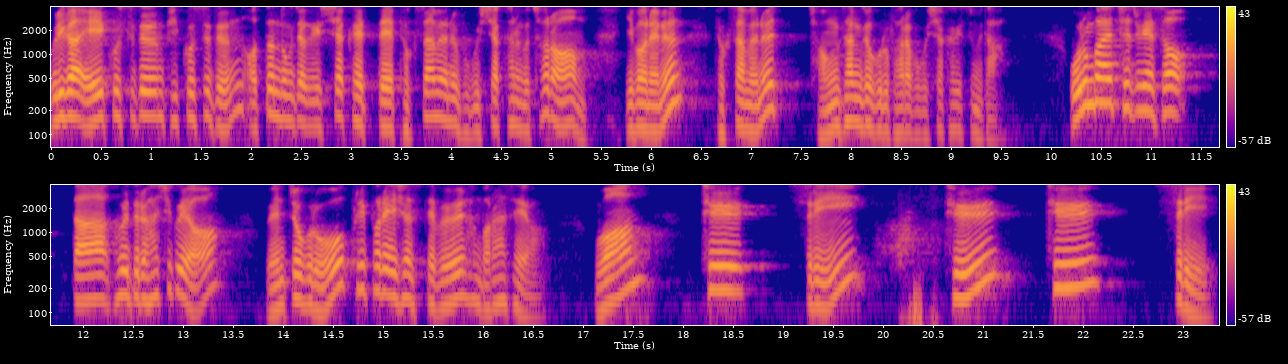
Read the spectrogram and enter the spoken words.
우리가 A 코스든 B 코스든 어떤 동작을 시작할 때 벽사면을 보고 시작하는 것처럼 이번에는 벽사면을 정상적으로 바라보고 시작하겠습니다. 오른발 체중에서 딱 홀드를 하시고요. 왼쪽으로 프리퍼레이션 스텝을 한번 하세요. 원, 투, 쓰리, 투, 투, 쓰리.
